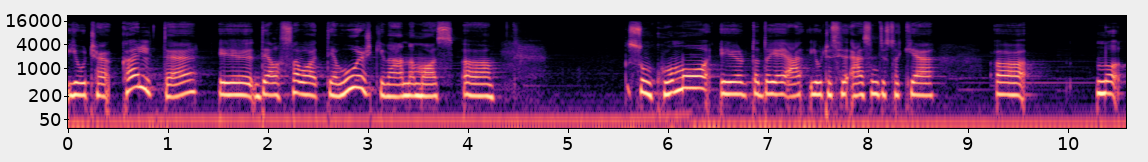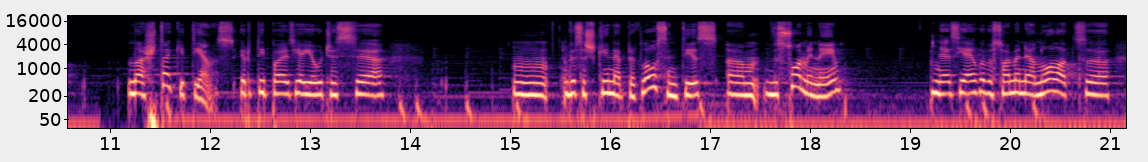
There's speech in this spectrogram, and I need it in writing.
jaučia kaltę dėl savo tėvų išgyvenamos uh, sunkumų ir tada jie jaučiasi esantis tokie uh, nu, našta kitiems. Ir taip pat jie jaučiasi mm, visiškai nepriklausantis um, visuomeniai, nes jeigu visuomenė nuolat uh,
